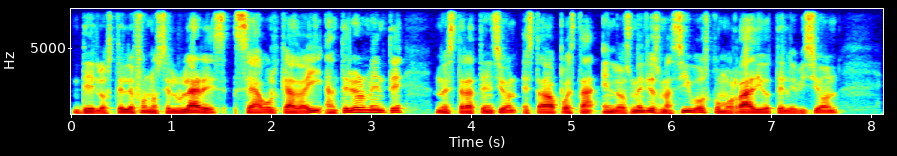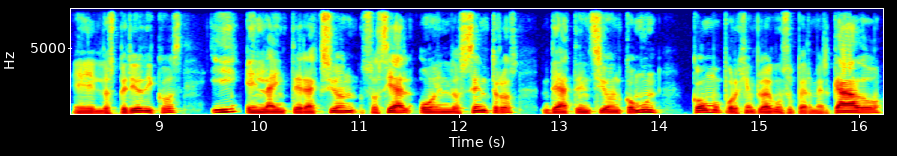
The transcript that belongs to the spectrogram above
de los teléfonos celulares se ha volcado ahí. Anteriormente nuestra atención estaba puesta en los medios masivos como radio, televisión, eh, los periódicos y en la interacción social o en los centros de atención común, como por ejemplo algún supermercado,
